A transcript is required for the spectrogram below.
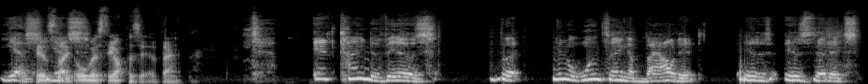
yes, it feels yes. like almost the opposite of that. It kind of is, but you know, one thing about it is is that it's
